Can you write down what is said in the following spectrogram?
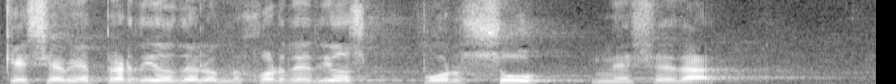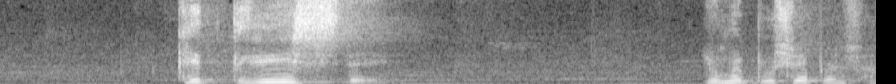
que se había perdido de lo mejor de Dios por su necedad. Qué triste. Yo me puse a pensar.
